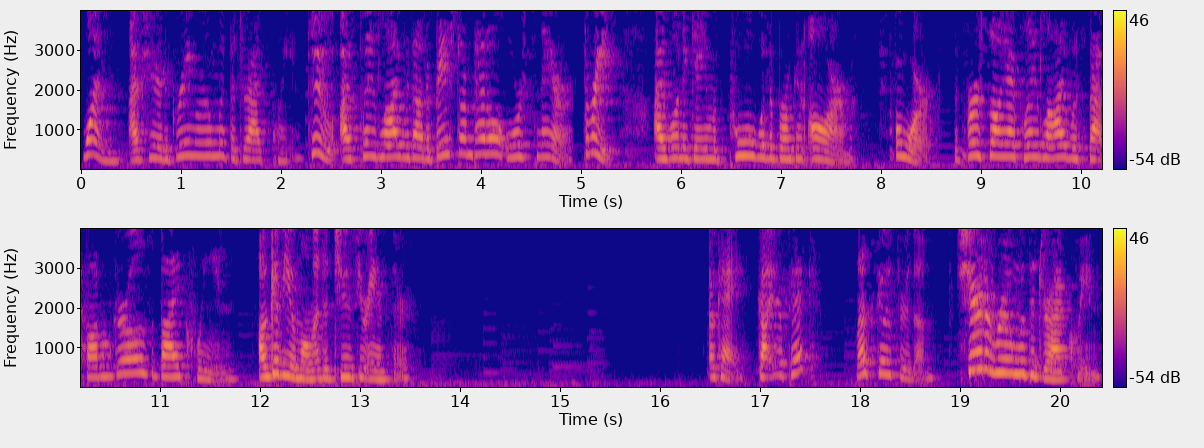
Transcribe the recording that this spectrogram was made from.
One, I've shared a green room with a drag queen. Two, I've played live without a bass drum pedal or snare. Three, I won a game of pool with a broken arm. Four, the first song I played live was Fat Bottom Girls by Queen. I'll give you a moment to choose your answer. Okay, got your pick? Let's go through them. Shared a room with a drag queen.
